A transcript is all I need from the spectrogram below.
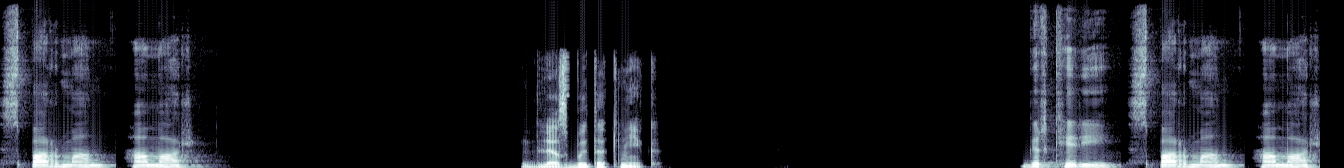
սպառման համար։ Для сбыта книг. Գրքերի սպառման համար։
